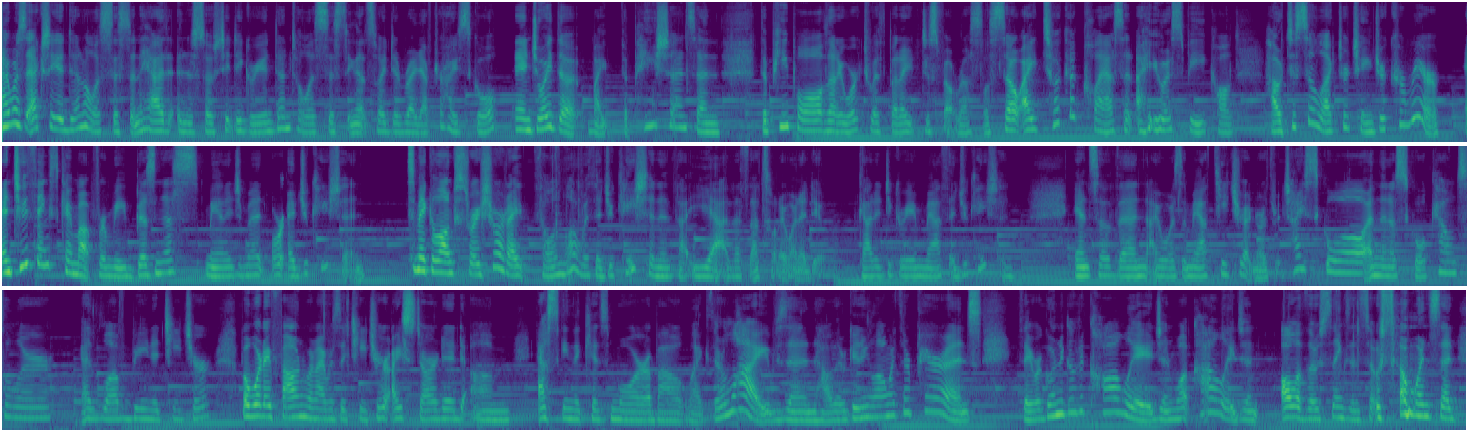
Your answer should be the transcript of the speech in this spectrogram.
I was actually a dental assistant. I had an associate degree in dental assisting. That's what I did right after high school. I enjoyed the my the patients and the people that I worked with, but I just felt restless. So I took a class at IUSB called How to Select or Change Your Career. And two things came up for me business management or education. To make a long story short, I fell in love with education and thought, yeah, that's, that's what I want to do. Got a degree in math education. And so then I was a math teacher at Northridge High School and then a school counselor. I loved being a teacher. But what I found when I was a teacher, I started um, asking the kids more about like their lives and how they're getting along with their parents, if they were going to go to college and what college and all of those things. And so someone said,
